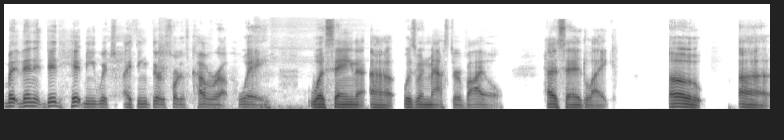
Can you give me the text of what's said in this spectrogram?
but then it did hit me, which I think they're sort of cover up way. Was saying that uh was when Master Vile has said like, oh, uh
